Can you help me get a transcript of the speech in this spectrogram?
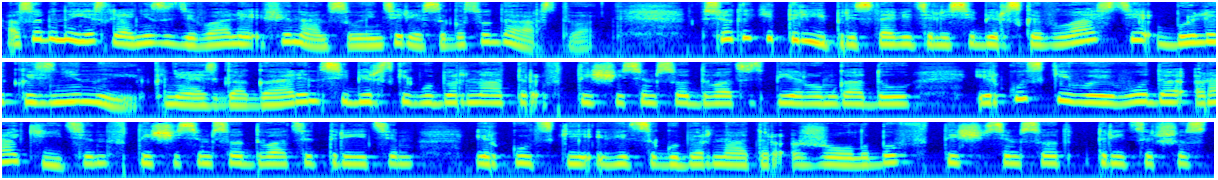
особенно если они задевали финансовые интересы государства. Все-таки три представителя сибирской власти были казнены. Князь Гагарин, сибирский губернатор в 1721 году, иркутский воевода Ракитин в 1723, иркутский вице-губернатор Жолобов в 1736.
